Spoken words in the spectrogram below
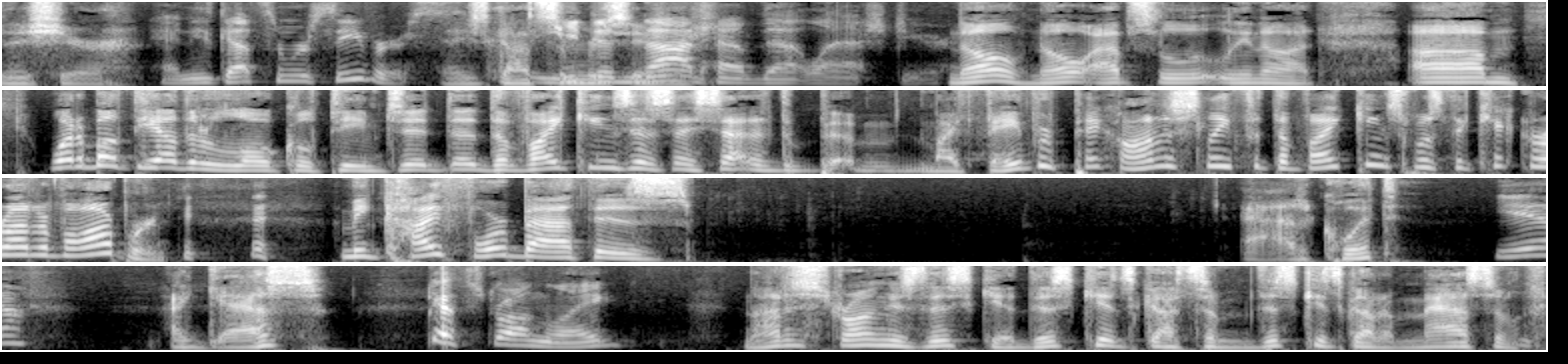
this year. And he's got some receivers. He's got some He did not have that last year. No, no, absolutely not. Um, what about the other local teams? The, the Vikings, as I said, the, my favorite pick, honestly, for the Vikings was the kicker out of Auburn. I mean, Kai Forbath is adequate, Yeah. I guess. Got strong leg. Not as strong as this kid. This kid's got some. This kid's got a massive.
